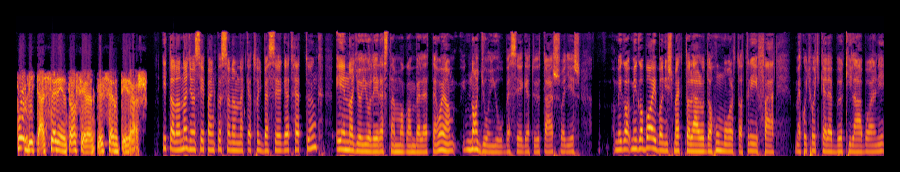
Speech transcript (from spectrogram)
fordítás szerint azt jelenti, hogy Szentírás. Itala, nagyon szépen köszönöm neked, hogy beszélgethettünk. Én nagyon jól éreztem magam veled. Te olyan nagyon jó beszélgető társ vagy, és még a, még a bajban is megtalálod a humort, a tréfát, meg hogy hogy kell ebből kilábalni.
